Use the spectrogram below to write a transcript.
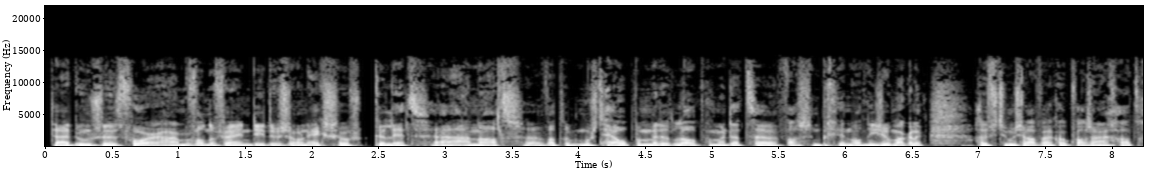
Daar doen ze het voor. Harmer van der Veen, die dus zo'n exoskelet eh, aan had. eh, Wat hem moest helpen met het lopen. Maar dat eh, was in het begin nog niet zo makkelijk. Heeft u mezelf eigenlijk ook wel eens aangehad?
